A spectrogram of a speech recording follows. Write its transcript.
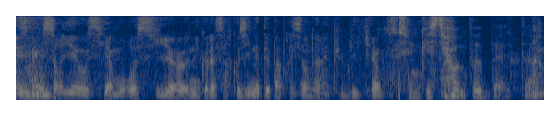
Est-ce que vous seriez aussi amoureux si euh, Nicolas Sarkozy n'était pas président de la République? C'est une question un peu bête. hein.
